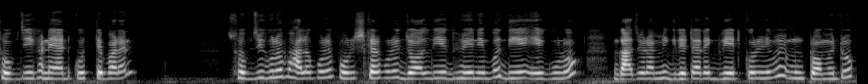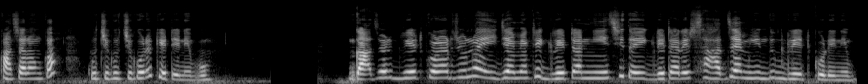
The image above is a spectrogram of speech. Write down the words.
সবজি এখানে অ্যাড করতে পারেন। সবজিগুলো ভালো করে পরিষ্কার করে জল দিয়ে ধুয়ে নেব, দিয়ে এগুলো গাজর আমি গ্রেটারে গ্রেট করে নেব এবং টমেটো, কাঁচা লঙ্কা কুচি কুচি করে কেটে নেব। গাজর গ্রেট করার জন্য এই যে আমি একটা গ্রেটার নিয়েছি, তো এই গ্রেটারের সাহায্যে আমি কিন্তু গ্রেট করে নেব।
